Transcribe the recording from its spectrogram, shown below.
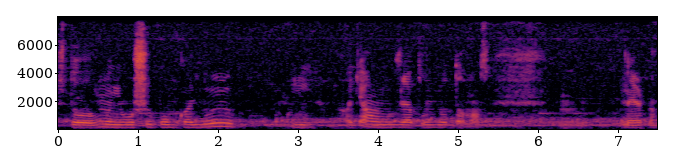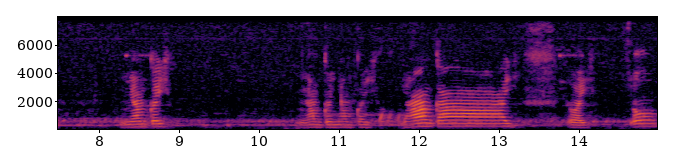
что мы его шипом кольнули, хотя он уже плывет до нас, наверное. Нямкой. Нямкой, нямкой, нямкой. Давай, все.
